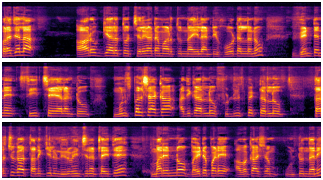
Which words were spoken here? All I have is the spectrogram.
ప్రజల ఆరోగ్యాలతో చెలగాటమాడుతున్న ఇలాంటి హోటళ్ళను వెంటనే సీజ్ చేయాలంటూ మున్సిపల్ శాఖ అధికారులు ఫుడ్ ఇన్స్పెక్టర్లు తరచుగా తనిఖీలు నిర్వహించినట్లయితే మరెన్నో బయటపడే అవకాశం ఉంటుందని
